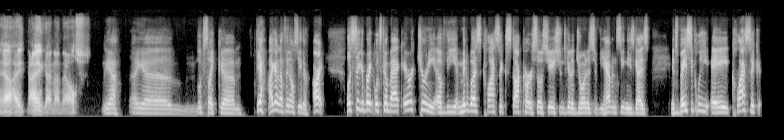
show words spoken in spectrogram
yeah, I I ain't got nothing else. Yeah, I uh, looks like um, yeah, I got nothing else either. All right. Let's take a break. Let's come back. Eric Cerny of the Midwest Classic Stock Car Association is going to join us. If you haven't seen these guys, it's basically a classic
